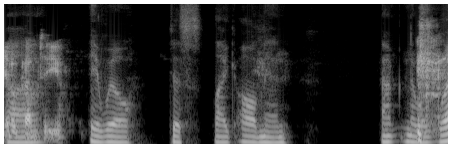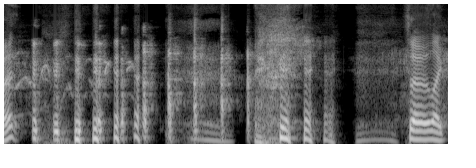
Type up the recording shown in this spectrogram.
It'll um, come to you. It will, just like all men. Um, no, wait, what? so like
